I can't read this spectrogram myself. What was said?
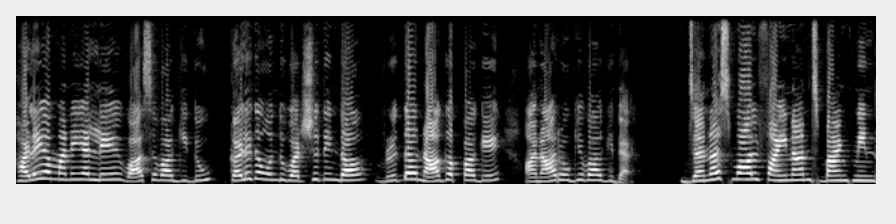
ಹಳೆಯ ಮನೆಯಲ್ಲೇ ವಾಸವಾಗಿದ್ದು, ಕಳೆದ ಒಂದು ವರ್ಷದಿಂದ ವೃದ್ಧ ನಾಗಪ್ಪಗೆ ಅನಾರೋಗ್ಯವಾಗಿದೆ. ಜನ ಸ್ಮಾಲ್ ಫೈನಾನ್ಸ್ ಬ್ಯಾಂಕ್ನಿಂದ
